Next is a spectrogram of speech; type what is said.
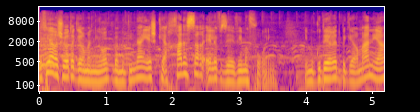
לפי הרשויות הגרמניות, במדינה יש כ-11 אלף זאבים אפורים. היא מוגדרת בגרמניה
